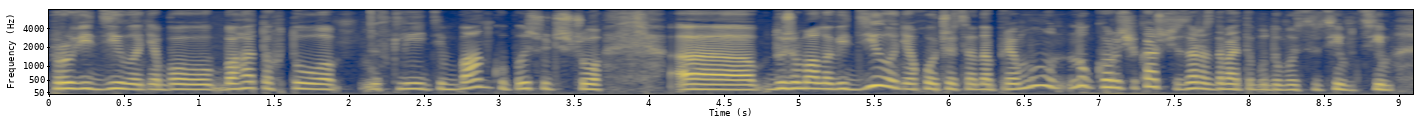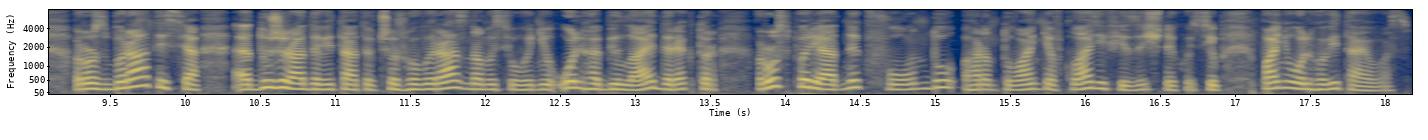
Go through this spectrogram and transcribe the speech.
про відділення, бо багато хто з клієнтів банку пишуть, що е, дуже мало відділення, хочеться напряму. Ну, коротше кажучи, зараз давайте будемо з цим цим розбиратися. Е, Дуже рада вітати в черговий раз. З нами сьогодні Ольга Білай, директор розпорядник фонду гарантування вкладів фізичних осіб. Пані Ольго, вітаю вас.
